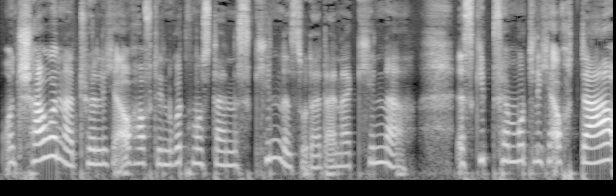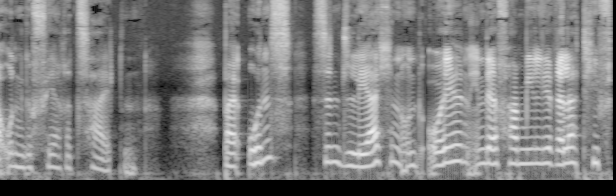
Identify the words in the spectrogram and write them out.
Und schaue natürlich auch auf den Rhythmus deines Kindes oder deiner Kinder. Es gibt vermutlich auch da ungefähre Zeiten. Bei uns sind Lerchen und Eulen in der Familie relativ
